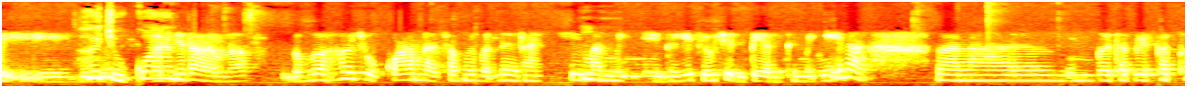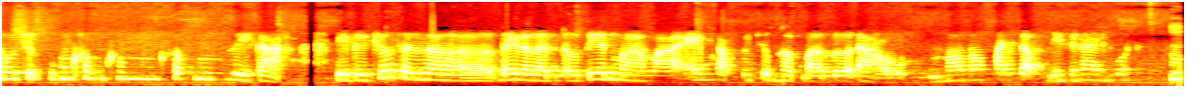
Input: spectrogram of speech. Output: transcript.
bị Hơi chủ quan. như là nó đúng rồi hơi chủ quan là trong cái vấn đề này khi mà Ừ. mình nhìn thấy cái phiếu chuyển tiền thì mình nghĩ là là là người thật việc thật thôi chứ cũng không không không gì cả vì từ trước tới giờ đây là lần đầu tiên mà mà em gặp cái trường hợp mà lừa đảo nó nó manh động như thế này luôn Ừ.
